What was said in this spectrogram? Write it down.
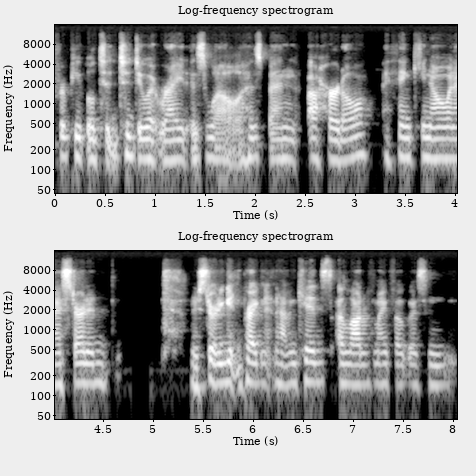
for people to, to do it right as well has been a hurdle. I think, you know, when I started when I started getting pregnant and having kids, a lot of my focus and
